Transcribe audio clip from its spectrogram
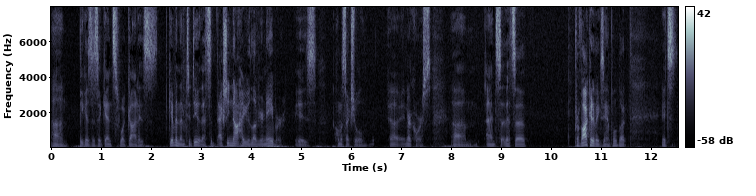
um, because it's against what God has given them to do. That's actually not how you love your neighbor. Is homosexual uh, intercourse, um, and so that's a provocative example, but it's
